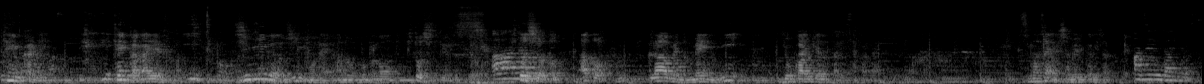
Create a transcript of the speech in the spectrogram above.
天下に天下がいいですか？人面魚の人もねあの僕のひとしっていうんですけど。ひとしをとあとラーメンの麺に魚介系だったり魚っていうすみません喋りかけちゃって。あ全然大丈夫です。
